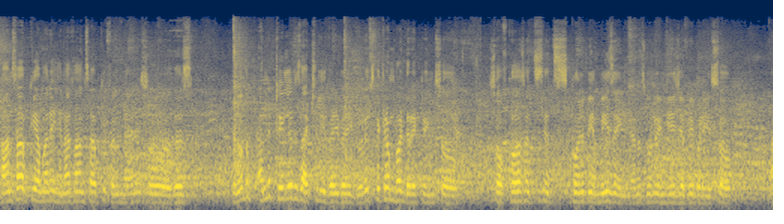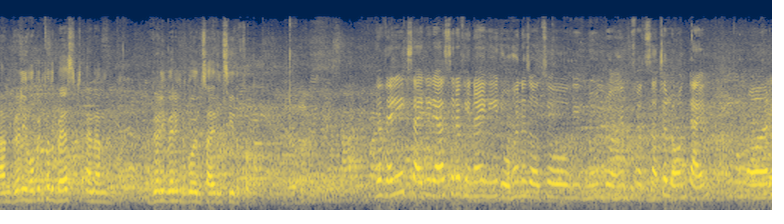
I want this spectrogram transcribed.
खान साहब की हमारे हिना खान साहब की फ़िल्म है so this you know the, and the trailer is actually very very good. It's vikram bhatt directing so so of course it's it's going to be amazing and it's going to engage everybody so i'm really hoping for the best and i'm really willing to go inside and see the film we are very excited यार सिर्फ हिना ही नहीं Rohan is also we known Rohan for such a long time और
